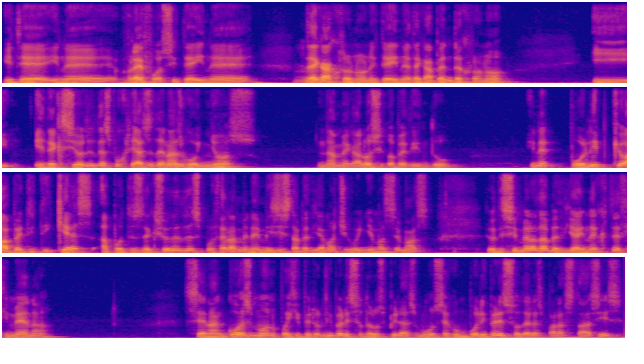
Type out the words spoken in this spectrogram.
είτε είναι βρέφος, είτε είναι 10 χρονών, είτε είναι 15 χρονών. Οι, οι δεξιότητες που χρειάζεται ένας γονιός να μεγαλώσει το παιδί του είναι πολύ πιο απαιτητικές από τις δεξιότητες που θέλαμε εμείς στα παιδιά μας και οι γονείς μας σε εμάς. Διότι σήμερα τα παιδιά είναι εκτεθειμένα σε έναν κόσμο που έχει πολύ περισσότερους πειρασμούς, έχουν πολύ περισσότερες παραστάσεις,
